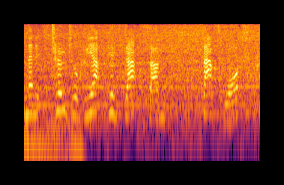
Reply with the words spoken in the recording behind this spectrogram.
And then it's total Biap his dad, son. That's what. What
